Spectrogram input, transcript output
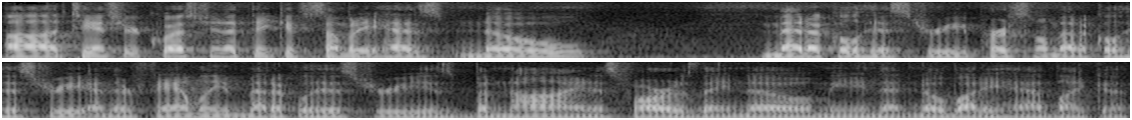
Uh, to answer your question, I think if somebody has no medical history, personal medical history, and their family medical history is benign as far as they know, meaning that nobody had like a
